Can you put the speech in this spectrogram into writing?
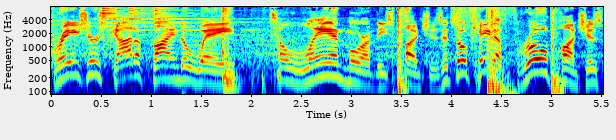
Frazier's got to find a way to land more of these punches. It's okay to throw punches,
